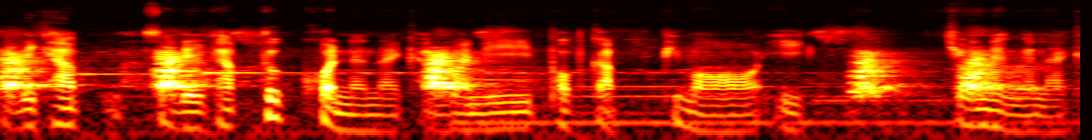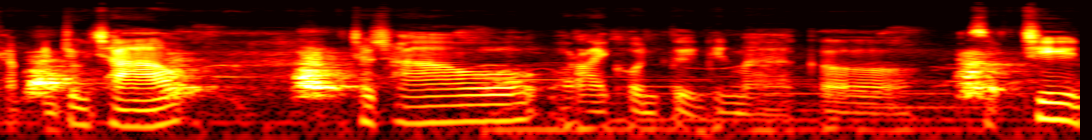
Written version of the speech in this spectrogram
สวัสดีครับ สวัสดีครับทุกคนนะครับ วันนี้พบกับพี่หมออีกช่วงหนึ่งนะครับ เป็นช่วงเช้า เช้าเช้าหลายคนตื่นขึ้นมาก็สดชื่น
